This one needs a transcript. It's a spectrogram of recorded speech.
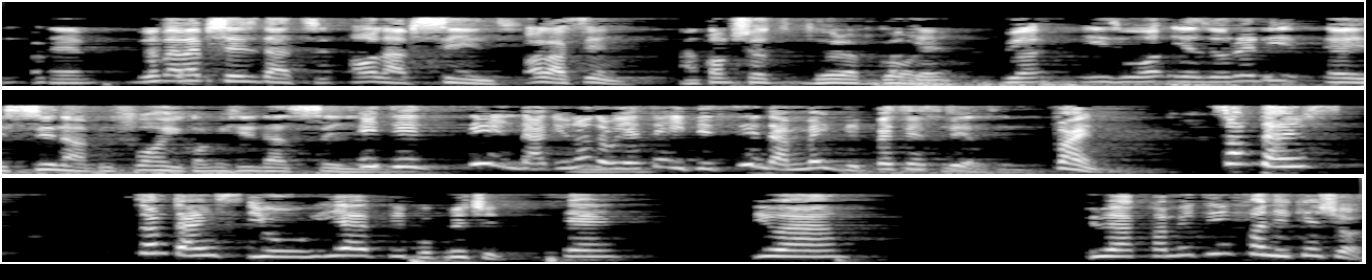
Um, the Bible says that all have sinned. All have sinned. And come short of the glory of God. Okay. Are- he's, he is already a sinner before he committed that sin. It is sin that you know that we are saying it is sin that makes the person steal. Fine. Sometimes, sometimes you hear people preaching. Say, you are, you are committing fornication.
